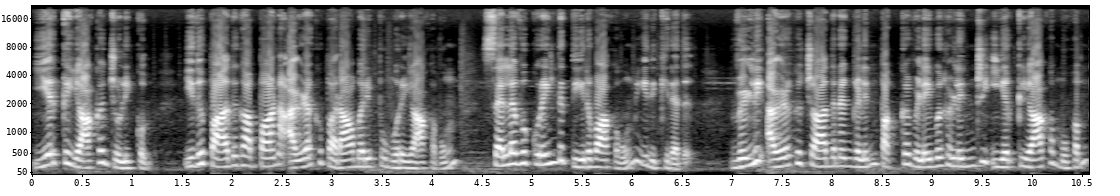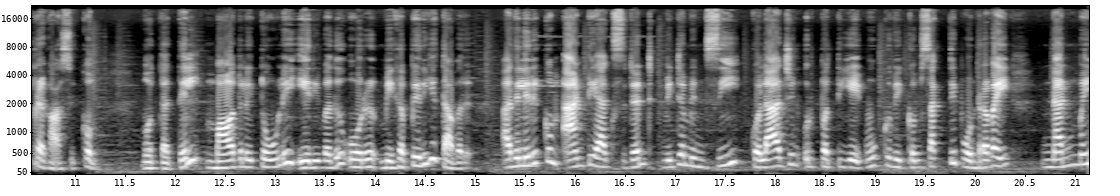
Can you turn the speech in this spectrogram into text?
இயற்கையாக ஜொலிக்கும். இது பாதுகாப்பான அழகு பராமரிப்பு முறையாகவும் செலவு குறைந்த தீர்வாகவும் இருக்கிறது. வெளி அழகு சாதனங்களின் பக்க விளைவுகளின்றி இயற்கையாக முகம் பிரகாசிக்கும். மொத்தத்தில் மாதுளை தோலை எரிவது ஒரு மிகப்பெரிய தவறு. அதில் இருக்கும் ஆன்டி ஆக்சிடென்ட் விட்டமின் சி கொலாஜின் உற்பத்தியை ஊக்குவிக்கும் சக்தி போன்றவை நன்மை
